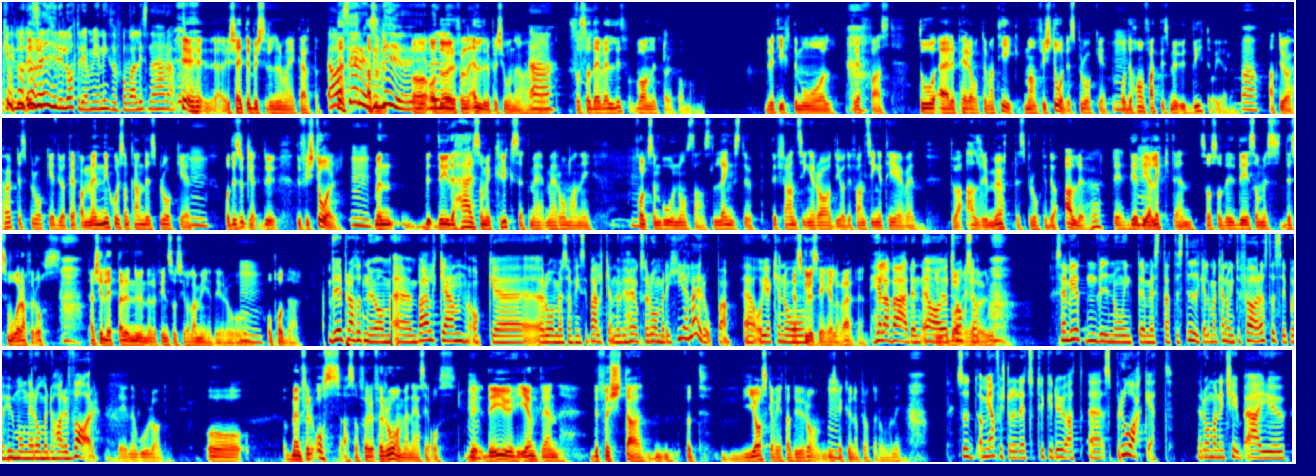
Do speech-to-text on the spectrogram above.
Säg hur det låter i en mening så får våra lyssnare höra. Shaite beställer karta. Ja, ser du? Alltså, det blir ju... ja, och då är det från äldre personer. Ja. Så, så det är väldigt vanligt förekommande. Du vet giftermål, träffas. Då är det per automatik, man förstår det språket. Och det har faktiskt med utbyte att göra. Mm. Ja. Att du har hört det språket, du har träffat människor som kan det språket. Mm. Och det är såklart, du, du förstår. Men det, det är det här som är kruxet med, med romani. Mm. Folk som bor någonstans längst upp. Det fanns ingen radio, det fanns ingen TV. Du har aldrig mött det språket, du har aldrig hört det, det Mm. dialekten. Så, så det är det som är det svåra för oss. Kanske lättare nu när det finns sociala medier och, Mm. och poddar. Vi har pratat nu om eh, Balkan och eh, romer som finns i Balkan. Men vi har ju också romer i hela Europa. Eh, och jag kan nog... Jag skulle säga hela världen. Hela världen, ja inte jag tror bara också. hela Europa. Sen vet vi nog inte med statistik, eller man kan nog inte föra statistik på hur många romer du har var. Det är nog olagligt. Och, men för oss, alltså för, för romer när jag säger oss. Det, det är ju egentligen det första. För att jag ska veta att du är rom. Du ska kunna prata romani. Så om jag förstår det rätt så tycker du att eh, språket, romani chib, är ju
